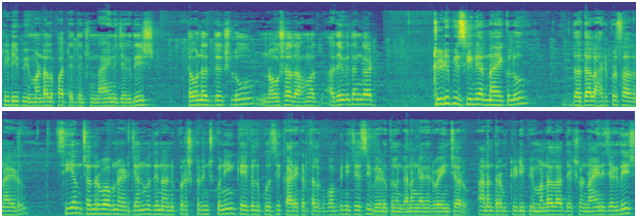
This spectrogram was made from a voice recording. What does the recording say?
టీడీపీ మండల పార్టీ అధ్యక్షులు నాయని జగదీష్ టౌన్ అధ్యక్షులు నౌషాద్ అహ్మద్ అదేవిధంగా టీడీపీ సీనియర్ నాయకులు దద్దాల హరిప్రసాద్ నాయుడు సీఎం చంద్రబాబు నాయుడు జన్మదినాన్ని పురస్కరించుకుని కేకులు కోసి కార్యకర్తలకు పంపిణీ చేసి వేడుకలను ఘనంగా నిర్వహించారు. అనంతరం టీడీపీ మండల అధ్యక్షులు నాయని జగదీష్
